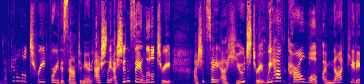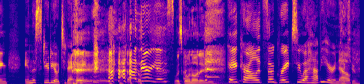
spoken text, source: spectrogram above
And I've got a little treat for you this afternoon. Actually, I shouldn't say a little treat. I should say a huge treat. We have Karl Wolf, I'm not kidding, in the studio today. Hey. there he is. What's going on, Amy? Hey, Karl, it's so great to uh, have you here. Now, Thank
